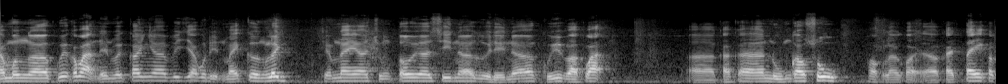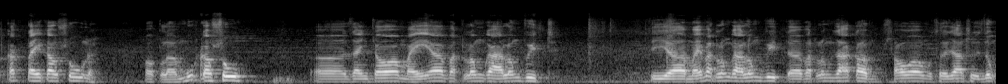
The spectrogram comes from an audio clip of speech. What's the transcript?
Chào mừng ờ, quý các bạn đến với kênh ờ, video của điện máy Cường Linh. Thì Hôm nay ờ, chúng tôi xin gửi đến quý vị và các bạn các núm cao su hoặc là gọi là cái tay các, tay cao su này hoặc là mút cao su dành cho máy vặt lông gà lông vịt. Thì máy vặt lông gà lông vịt vặt lông da cầm sau một thời gian sử dụng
